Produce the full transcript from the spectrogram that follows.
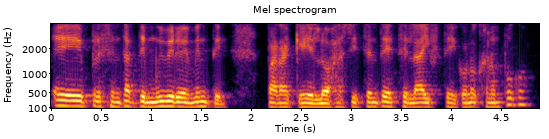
eh, presentarte muy brevemente para que los asistentes de este live te conozcan un poco.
